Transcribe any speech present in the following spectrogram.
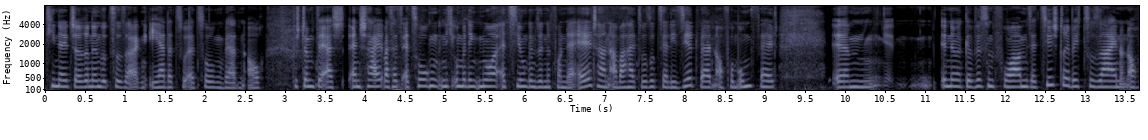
Teenagerinnen sozusagen eher dazu erzogen werden, auch bestimmte Entscheidungen, was heißt erzogen, nicht unbedingt nur Erziehung im Sinne von der Eltern, aber halt so sozialisiert werden, auch vom Umfeld, ähm, in einer gewissen Form sehr zielstrebig zu sein und auch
